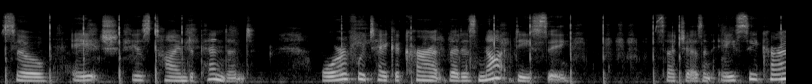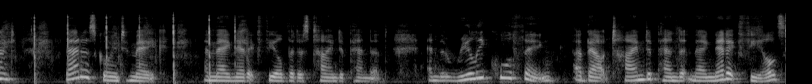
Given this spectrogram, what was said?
So H is time dependent. Or if we take a current that is not DC, such as an AC current, that is going to make a magnetic field that is time dependent. And the really cool thing about time dependent magnetic fields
